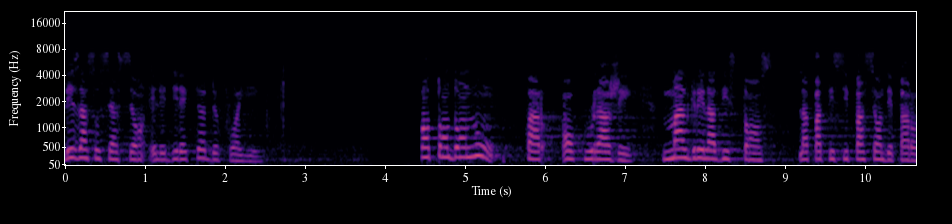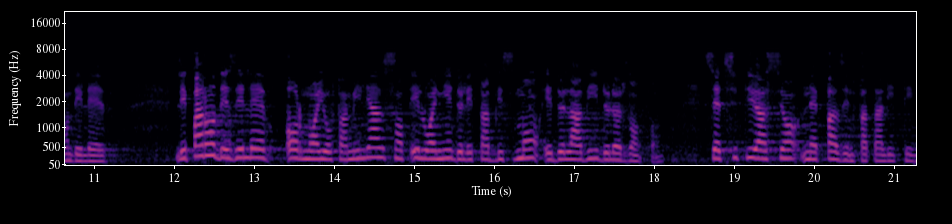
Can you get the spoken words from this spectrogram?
les associations et les directeurs de foyers. Qu'entendons-nous par encourager malgré la distance, la participation des parents d'élèves? Les parents des élèves hors noyau familial sont éloignés de l'établissement et de la vie de leurs enfants. Cette situation n'est pas une fatalité.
